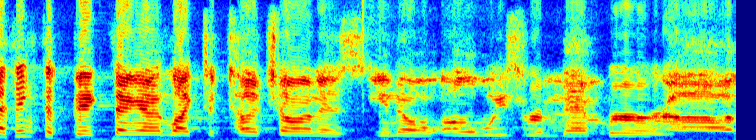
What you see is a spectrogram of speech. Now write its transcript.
I think the big thing I'd like to touch on is, you know, always remember uh,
